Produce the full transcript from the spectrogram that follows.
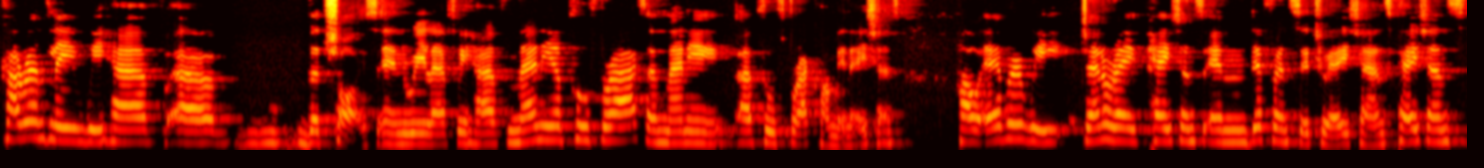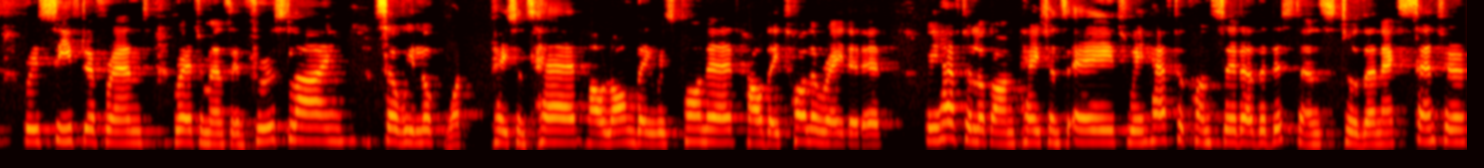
Currently, we have uh, the choice in relapse. We have many approved drugs and many approved drug combinations. However, we generate patients in different situations. Patients receive different regimens in first line. So we look what patients had, how long they responded, how they tolerated it. We have to look on patients' age. We have to consider the distance to the next center.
